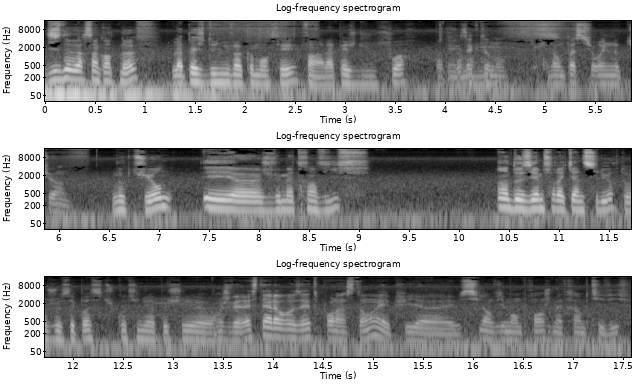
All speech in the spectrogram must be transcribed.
19h59, la pêche de nuit va commencer, enfin la pêche du soir. Exactement. Là on passe sur une nocturne. Nocturne. Et euh, je vais mettre un vif, un deuxième sur la canne silure. Toi, je sais pas si tu continues à pêcher. euh. Moi je vais rester à la rosette pour l'instant et puis euh, si l'envie m'en prend, je mettrai un petit vif.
